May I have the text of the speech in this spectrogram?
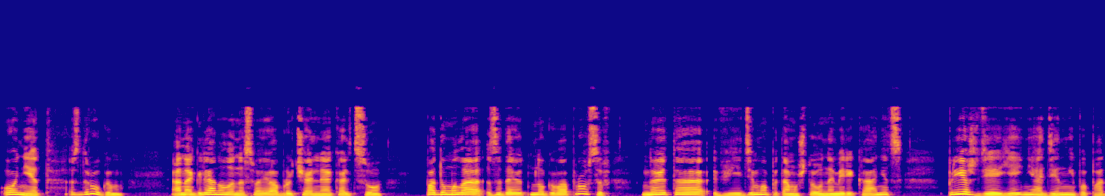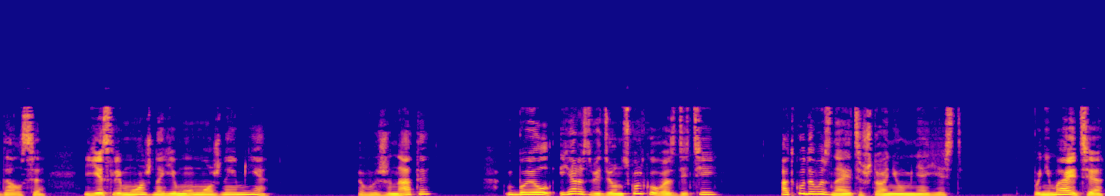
«О, нет, с другом». Она глянула на свое обручальное кольцо. Подумала, задает много вопросов, но это, видимо, потому что он американец. Прежде ей ни один не попадался. Если можно ему, можно и мне. «Вы женаты?» «Был. Я разведен. Сколько у вас детей?» «Откуда вы знаете, что они у меня есть?» Понимаете,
